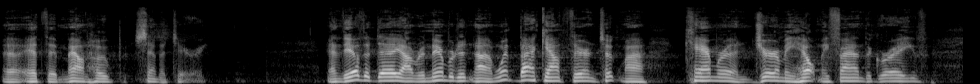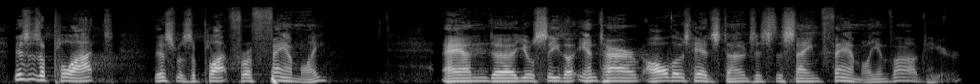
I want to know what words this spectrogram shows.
uh, at the Mount Hope Cemetery. And the other day I remembered it and I went back out there and took my camera and Jeremy helped me find the grave. This is a plot. This was a plot for a family. And uh, you'll see the entire, all those headstones, it's the same family involved here.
